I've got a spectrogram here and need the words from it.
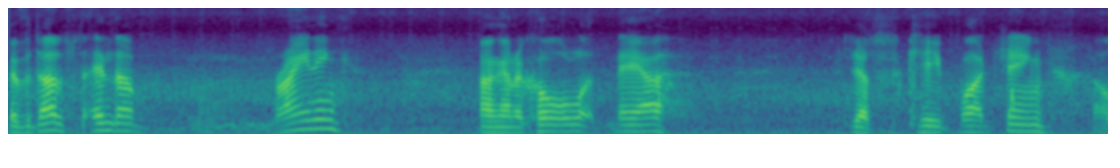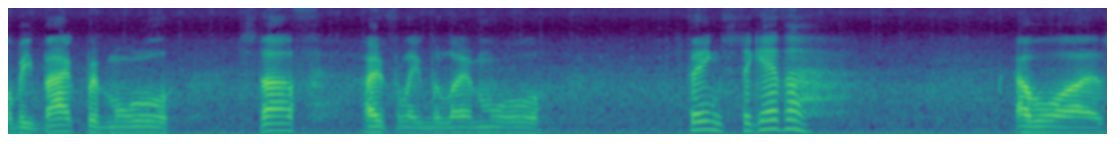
if it does end up raining, I'm going to call it now. Just keep watching. I'll be back with more stuff. Hopefully, we'll learn more things together. Otherwise,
